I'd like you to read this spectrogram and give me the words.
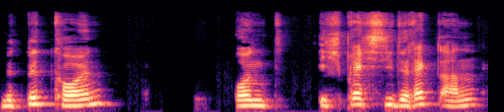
mit Bitcoin und ich spreche sie direkt an.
